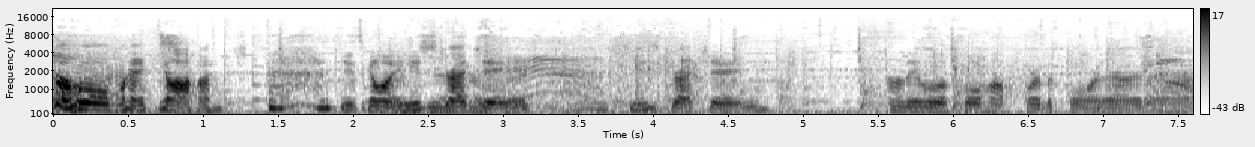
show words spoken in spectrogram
Oh my gosh! He's going. He's stretching. He's stretching. Unable to full hop for the four there. There.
